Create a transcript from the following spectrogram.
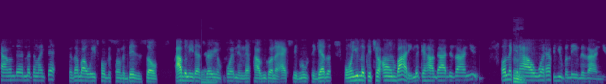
calendar, nothing like that because I'm always focused on the business. So I believe that's yeah. very important, and that's how we're going to actually move together. But when you look at your own body, look at how God designed you, or look mm. at how whatever you believe designed you.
